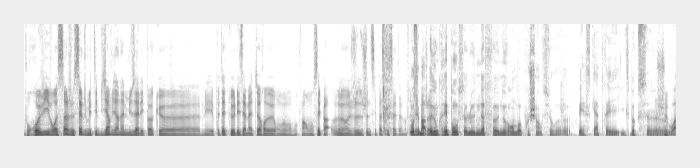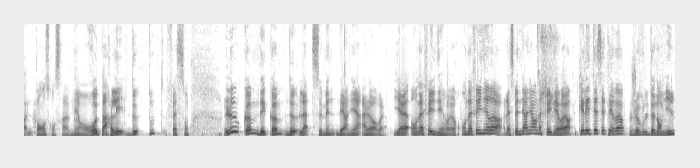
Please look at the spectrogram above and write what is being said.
pour revivre ça, je sais que je m'étais bien bien amusé à l'époque, mais peut-être que les amateurs, enfin on ne sait pas, je, je, ne sais pas ce que ça donne. on ne sait pas. Donc réponse le 9 novembre prochain sur euh, PS4 et Xbox euh, One. Je pense qu'on sera amené à en reparler de toute façon. Le com des coms de la semaine dernière. Alors voilà, on a fait une erreur. On a fait une erreur. La semaine dernière, on a fait une erreur. Quelle était cette erreur? Je vous le donne en mille.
